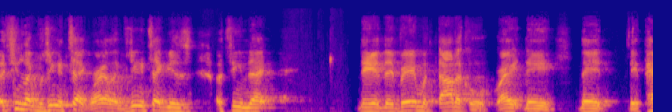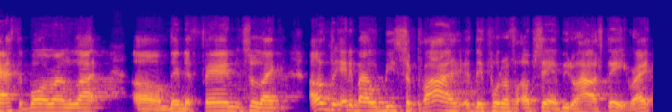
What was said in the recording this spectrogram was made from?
a team like Virginia Tech, right? Like Virginia Tech is a team that they they're very methodical, right? They they they pass the ball around a lot. Um, they defend. So, like, I don't think anybody would be surprised if they put off an upset and beat Ohio State, right?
